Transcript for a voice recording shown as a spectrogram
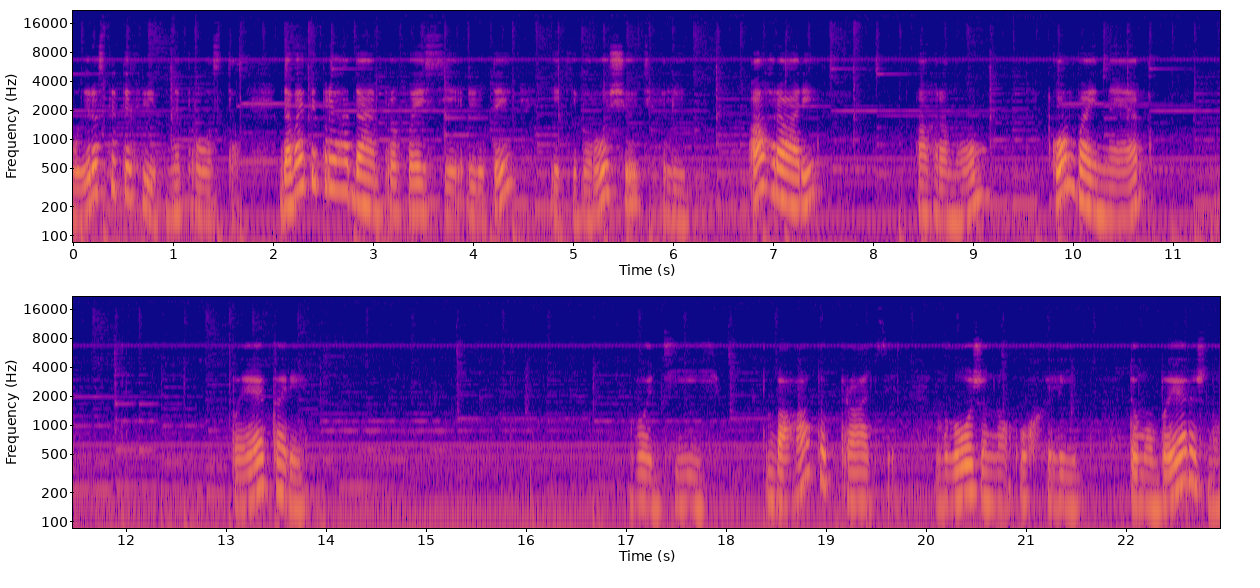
Виростити хліб непросто. Давайте пригадаємо професії людей, які вирощують хліб. Аграрій, агроном, комбайнер, пекарі, водій. Багато праці вложено у хліб, тому бережно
